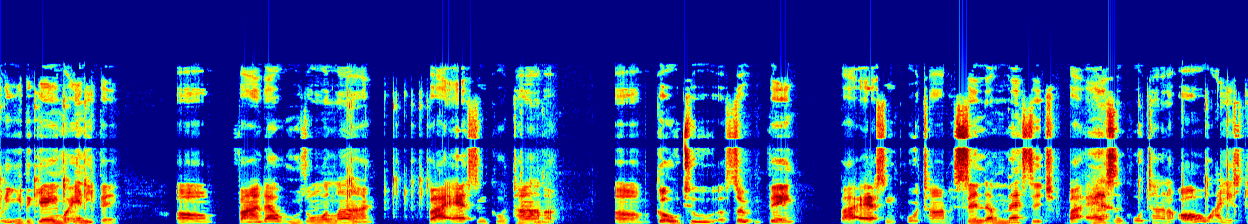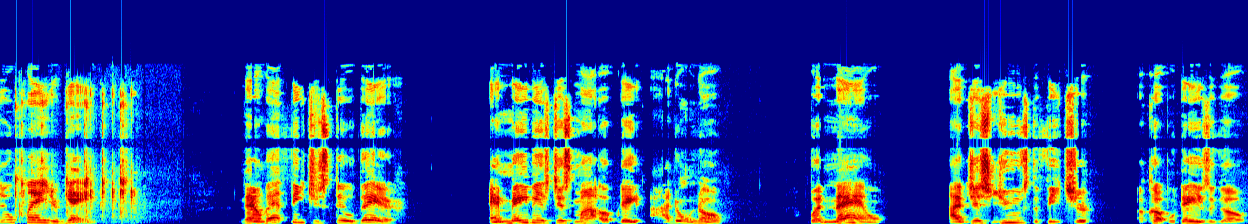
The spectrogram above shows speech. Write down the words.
leave the game or anything. Um, find out who's online by asking Cortana. Um, go to a certain thing by asking Cortana. Send a message by asking Cortana, all while you're still playing your game. Now that feature's still there, and maybe it's just my update, I don't know. But now, I just used the feature a couple days ago,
